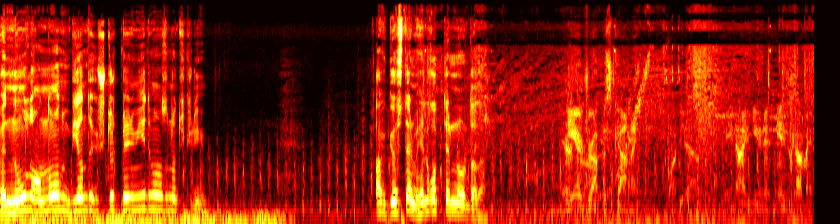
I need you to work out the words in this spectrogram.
Ben ne oldu anlamadım. Bir anda 3-4 mermi yedim ağzına tüküreyim. Abi gösterme helikopterin oradalar. The airdrop is coming. Watch out. K9 unit incoming.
